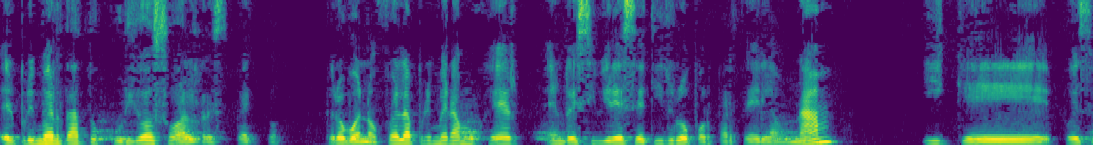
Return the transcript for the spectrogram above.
el primer dato curioso al respecto. Pero bueno, fue la primera mujer en recibir ese título por parte de la UNAM y que pues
